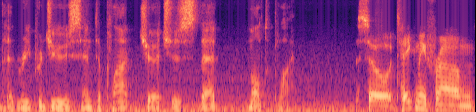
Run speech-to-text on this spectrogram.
that reproduce and to plant churches that multiply. So take me from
